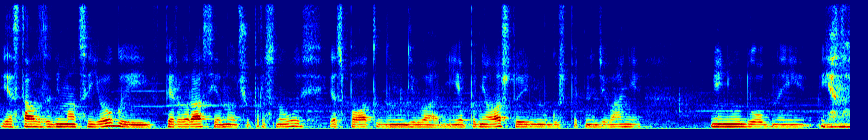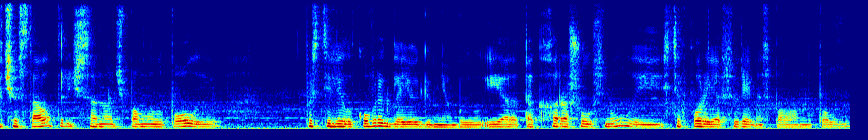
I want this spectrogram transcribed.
я стала заниматься йогой, и в первый раз я ночью проснулась, я спала тогда на диване. Я поняла, что я не могу спать на диване, мне неудобно. И я ночью встала в 3 часа ночи, помыла пол и постелила коврик для йоги у меня был. И я так хорошо уснула, и с тех пор я все время спала на полу.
